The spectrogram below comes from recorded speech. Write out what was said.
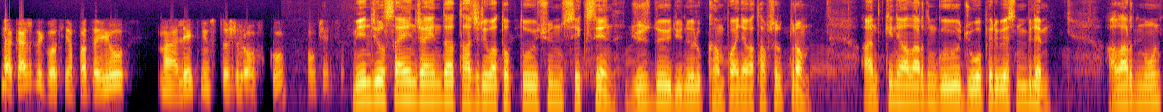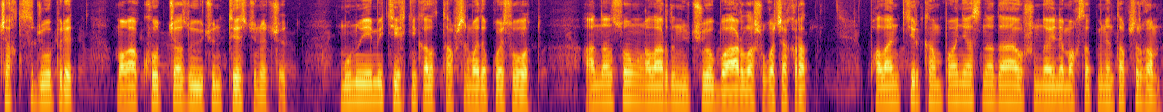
Да каждый год я подаю на летнюю стажировку. Получается мен жыл сайын жайында тажрыйба топтоо үчүн сексен жүздөй дүйнөлүк компанияга тапшырып турам. Анткени алардын көбү жооп бербесин билем. Алардын он чактысы жооп берет. Мага код жазуу үчүн тест жөнөтүшөт. Муну эми техникалык тапшырма деп койсо болот. Андан соң алардын үчөө баарлашууга чакырат. Палантир компаниясына да ушундай эле максат менен тапшыргам.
